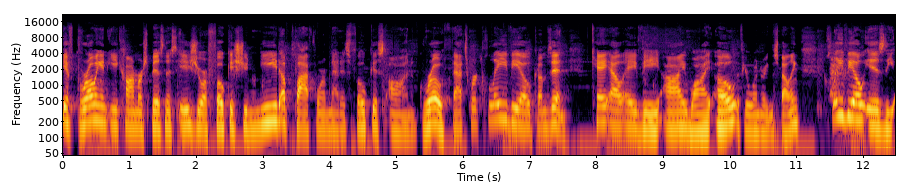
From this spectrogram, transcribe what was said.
If growing an e commerce business is your focus, you need a platform that is focused on growth. That's where Klaviyo comes in. K L A V I Y O, if you're wondering the spelling. Klaviyo is the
